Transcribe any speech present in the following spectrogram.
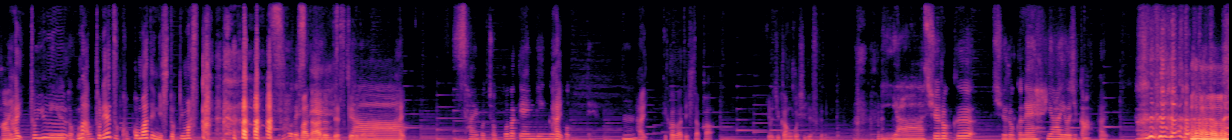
はい、はい、というとまあとりあえずここまでにしときますか。そうですね。まだあるんですけれども。はい。最後ちょっとだけエンディングをはい。撮って、うん。はい、いかがでしたか？4時間越しですけど。いやー収録収録ね。いやー4時間。はい。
